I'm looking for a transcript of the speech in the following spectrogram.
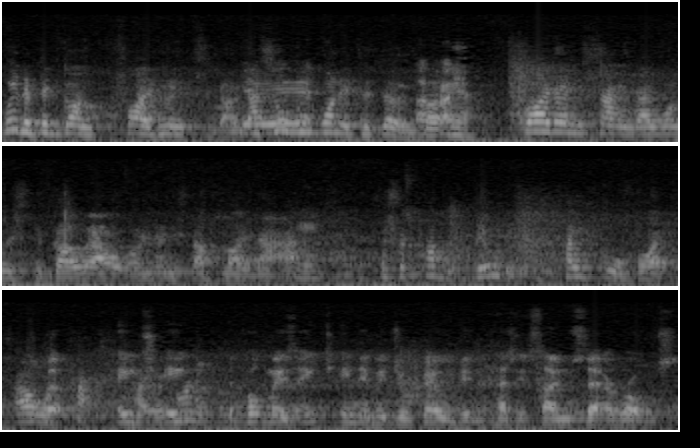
we'd have been gone five minutes ago. Yeah, That's yeah, all we yeah. wanted to do. But Okay. Yeah. by them saying they want us to go out and any stuff like that, Mm. it's a public building. It's paid for by our But each, taxpayer each, money. the problem is each individual building has its own set of rules.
